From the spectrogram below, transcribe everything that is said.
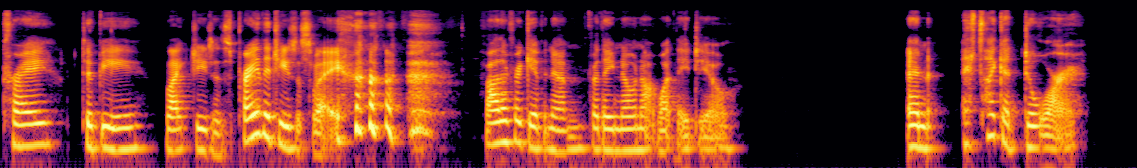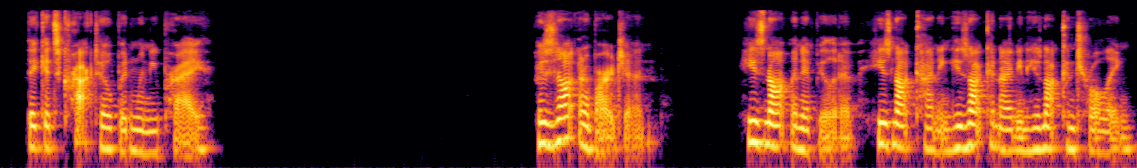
Pray to be like Jesus. Pray the Jesus way. Father, forgive them, for they know not what they do. And it's like a door that gets cracked open when you pray. He's not going to barge in. He's not manipulative. He's not cunning. He's not conniving. He's not controlling.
